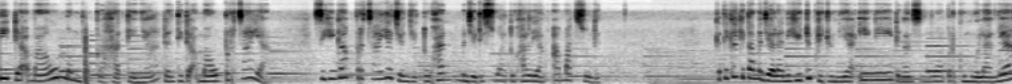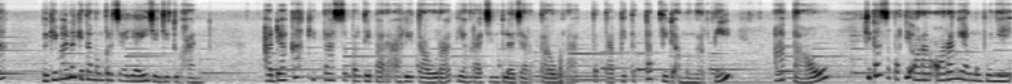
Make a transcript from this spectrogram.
tidak mau membuka hatinya dan tidak mau percaya. Sehingga percaya janji Tuhan menjadi suatu hal yang amat sulit. Ketika kita menjalani hidup di dunia ini dengan semua pergumulannya, bagaimana kita mempercayai janji Tuhan? Adakah kita seperti para ahli Taurat yang rajin belajar Taurat tetapi tetap tidak mengerti? Atau kita seperti orang-orang yang mempunyai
